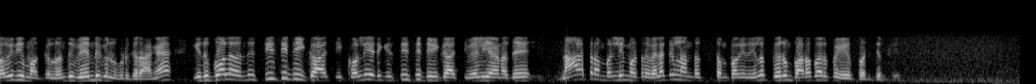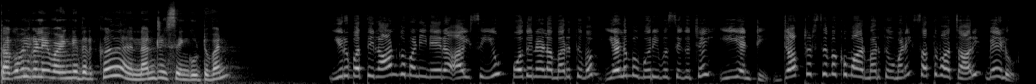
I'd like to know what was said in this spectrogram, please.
பகுதி மக்கள் வந்து வேண்டுகோள் கொடுக்குறாங்க. இது போல வந்து சிசிடிவி காட்சி கொள்ளையடிக்கும் சிசிடிவி காட்சி வெளியானது நாற்றம்பள்ளி மற்றும் விளக்கல் நந்தம் பகுதிகளில் பெரும் பரபரப்பை ஏற்படுத்தியிருக்கு. தகவல்களை வழங்கியதற்கு நன்றி செங்குட்டுவன். இருபத்தி நான்கு மணி நேர ஐசியு பொதுநல மருத்துவம் எலும்பு முறிவு சிகிச்சை இஎன்டி டாக்டர் சிவகுமார் மருத்துவமனை சத்துவாச்சாரி வேலூர்.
